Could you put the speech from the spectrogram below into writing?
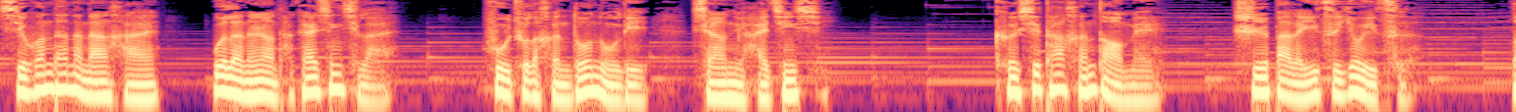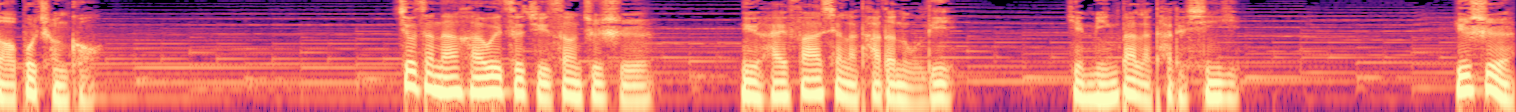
喜欢他的男孩，为了能让她开心起来，付出了很多努力，想让女孩惊喜。可惜他很倒霉，失败了一次又一次，老不成功。就在男孩为此沮丧之时，女孩发现了他的努力，也明白了他的心意。于是，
